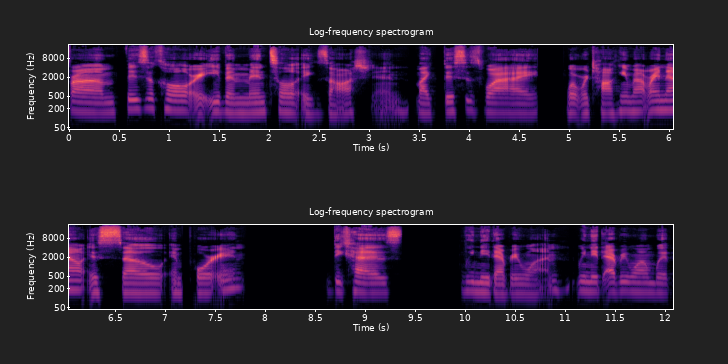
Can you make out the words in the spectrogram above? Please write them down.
from physical or even mental exhaustion. Like this is why what we're talking about right now is so important because we need everyone. We need everyone with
